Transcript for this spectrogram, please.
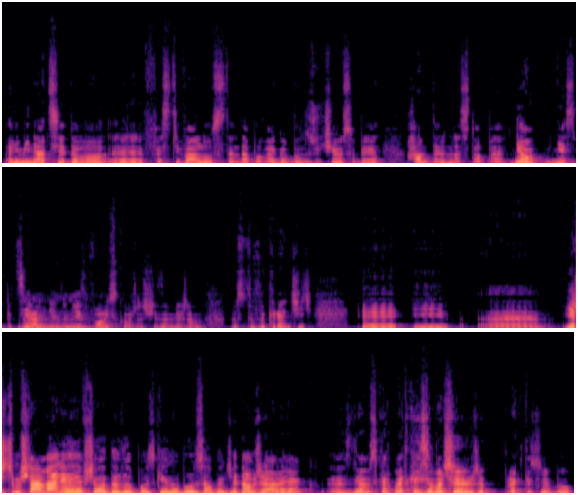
eliminację do e, festiwalu stand-upowego, bo zrzuciłem sobie hantel na stopę. Nie, nie specjalnie, to nie jest wojsko, że się zamierzam po prostu wykręcić. E, I e, jeszcze myślałem, a nie, wsiądę do polskiego busa, będzie dobrze, ale jak zdjąłem skarpetkę i zobaczyłem, że praktycznie był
